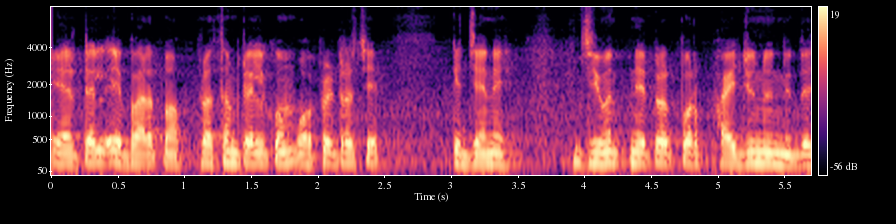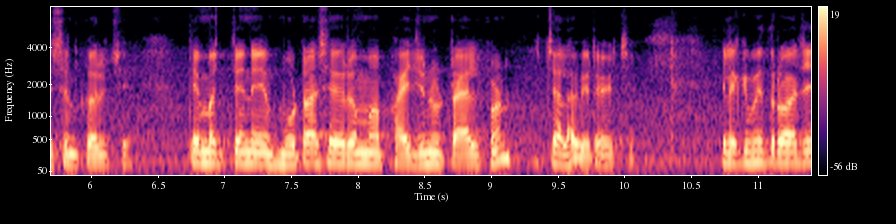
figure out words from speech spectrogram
એરટેલ એ ભારતમાં પ્રથમ ટેલિકોમ ઓપરેટર છે કે જેને જીવંત નેટવર્ક પર ફાઇવજીનું નિર્દેશન કર્યું છે. તેમજ તેને મોટા શહેરોમાં ફાઇવજીનું ટ્રાયલ પણ ચલાવી રહ્યું છે. એટલે કે મિત્રો આજે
